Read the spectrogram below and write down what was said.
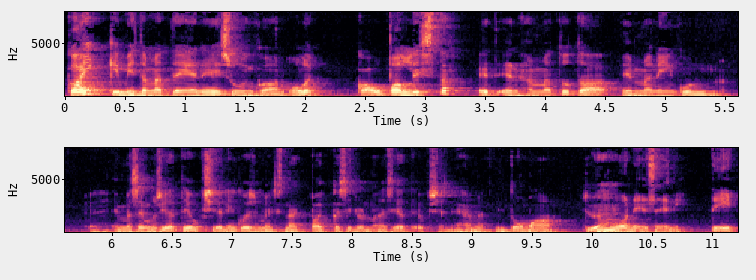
Kaikki, mitä mä teen, ei suinkaan ole kaupallista. Et enhän mä, tota, en mä, niin kun, en mä semmoisia teoksia, niin kuin esimerkiksi näitä paikkasidonnaisia teoksia, niin enhän mä niitä omaan työhuoneeseeni tee.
